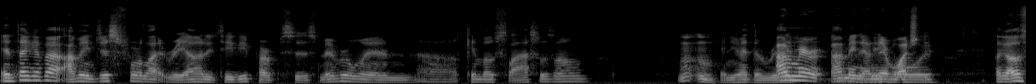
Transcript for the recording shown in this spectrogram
And think about, I mean, just for like reality TV purposes. Remember when uh, Kimbo Slice was on? Mm-mm. And you had the really, I remember- I mean, I never watched it. Like I was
